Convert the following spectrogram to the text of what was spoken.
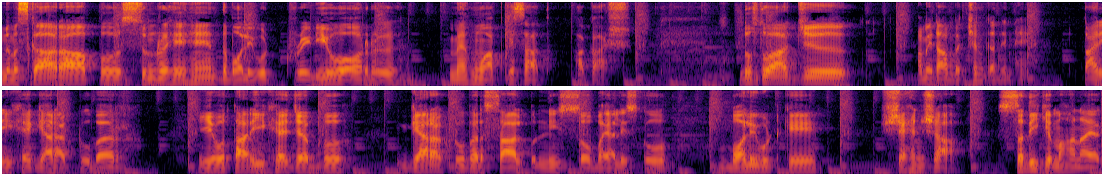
नमस्कार, आप सुन रहे हैं द बॉलीवुड रेडियो और मैं हूँ आपके साथ आकाश। दोस्तों, आज अमिताभ बच्चन का दिन है। तारीख है 11 अक्टूबर। ये वो तारीख है जब 11 अक्टूबर साल 1942 को बॉलीवुड के शहनशाह, सदी के महानायक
